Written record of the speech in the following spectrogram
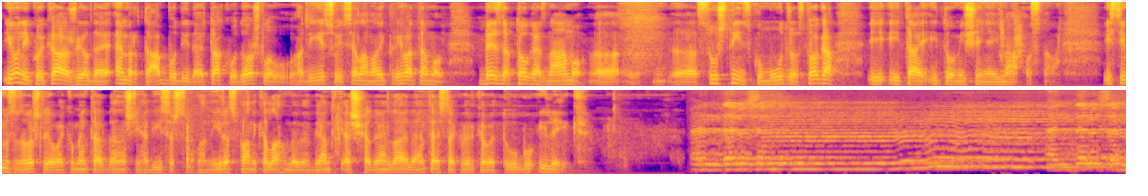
I oni koji kažu jel, da je emr tabudi, da je tako došlo u hadisu i selam ali prihvatamo bez da toga znamo uh, uh, suštinsku mudrost toga i, i, taj, i to mišljenje ima osnova. I s tim smo završili ovaj komentar današnjih hadisa što sam planirao. Spanika Allahume ve bijantik, ešhadu en la ila enta, estak virka ve tubu ilik. Andalusam Andalusam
